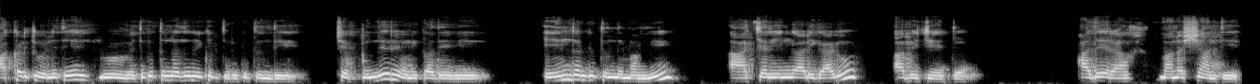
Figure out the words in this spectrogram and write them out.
అక్కడికి వెళితే నువ్వు వెతుకుతున్నది నీకు దొరుకుతుంది. చెప్పింది రేణుకాదేవి. ఏం దొరుకుతుంది మమ్మీ? ఆశ్చర్యంగా అడిగాడు అభిజిత్. అదేరా మనశ్శాంతి.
